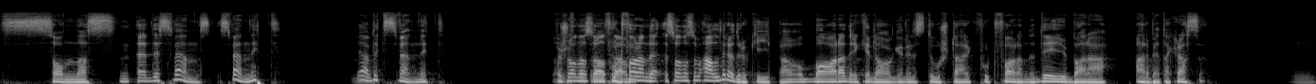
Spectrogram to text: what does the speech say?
sådana... Det är svens, svennigt. Jävligt svennigt. de För ska sådana som prata om- fortfarande, sådana som aldrig har druckit IPA och bara dricker lager eller stor stark fortfarande, det är ju bara arbetarklassen. Mm.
